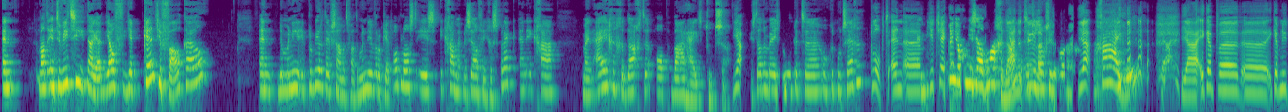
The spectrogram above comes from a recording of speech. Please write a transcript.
En, want intuïtie, nou ja, jouw, je kent je valkuil. En de manier, ik probeer het even samen te vatten. De manier waarop jij het oplost is, ik ga met mezelf in gesprek en ik ga mijn eigen gedachten op waarheid toetsen. Ja. Is dat een beetje hoe ik het, uh, hoe ik het moet zeggen? Klopt. En, uh, en je check... kun je ook om jezelf lachen dan? Ja, natuurlijk. Ja. Ga ik weer? ja. ja, ik heb, uh, ik heb nu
